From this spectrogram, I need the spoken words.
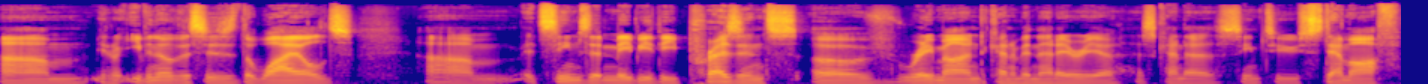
Um, you know, even though this is the wilds, um, it seems that maybe the presence of Raymond kind of in that area has kind of seemed to stem off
